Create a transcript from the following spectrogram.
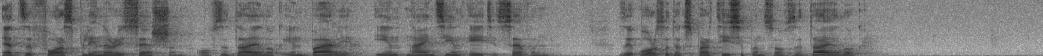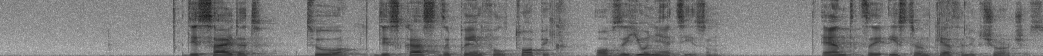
At the fourth plenary session of the dialogue in Bari in 1987, the Orthodox participants of the dialogue decided to discuss the painful topic of the Uniatism and the Eastern Catholic churches.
